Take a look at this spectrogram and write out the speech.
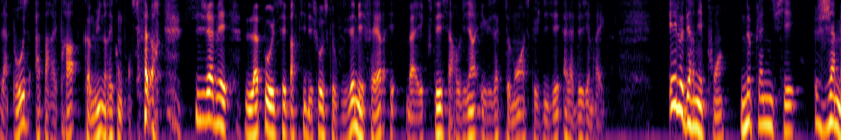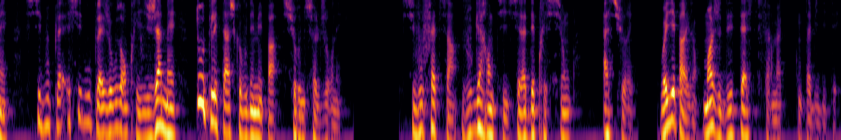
la pause apparaîtra comme une récompense. Alors, si jamais la pause fait partie des choses que vous aimez faire, et, bah écoutez, ça revient exactement à ce que je disais à la deuxième règle. Et le dernier point, ne planifiez jamais, s'il vous plaît, s'il vous plaît, je vous en prie, jamais toutes les tâches que vous n'aimez pas sur une seule journée. Si vous faites ça, je vous garantis, c'est la dépression assurée. Voyez par exemple, moi je déteste faire ma comptabilité.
